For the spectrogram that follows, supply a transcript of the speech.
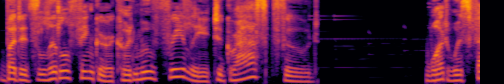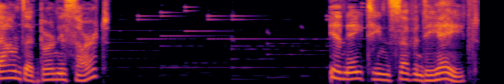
but its little finger could move freely to grasp food. What was found at Bernissart? In 1878,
